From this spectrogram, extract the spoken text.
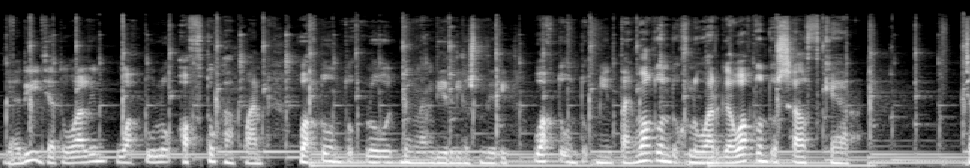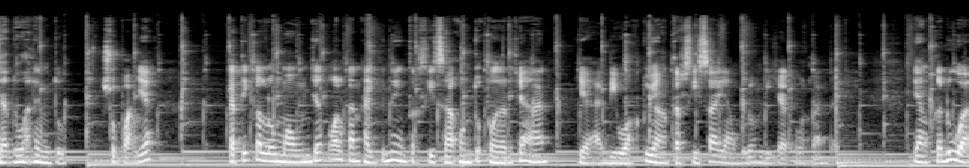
Jadi jadwalin waktu lo off tuh kapan, waktu untuk lo dengan diri lo sendiri, waktu untuk me time, waktu untuk keluarga, waktu untuk self care. Jadwalin tuh supaya ketika lo mau menjadwalkan akhirnya yang tersisa untuk pekerjaan, ya di waktu yang tersisa yang belum dijadwalkan tadi. Yang kedua,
